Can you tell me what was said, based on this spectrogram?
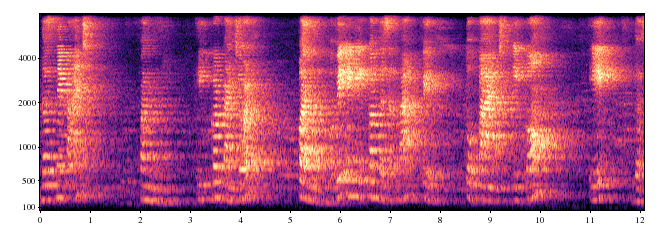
દસ ને પાંચ, પંદર. એકડ પાછળ પંદર. હવે એને એકમ દશકમાં ફેરવો. તો પાંચ એકમ એક દસ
